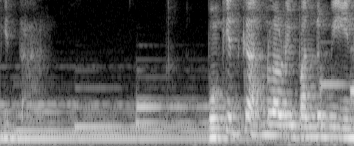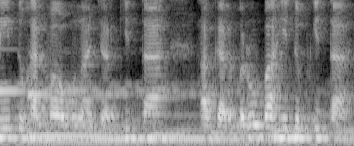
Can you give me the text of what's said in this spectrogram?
kita. Mungkinkah melalui pandemi ini Tuhan mau mengajar kita agar merubah hidup kita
